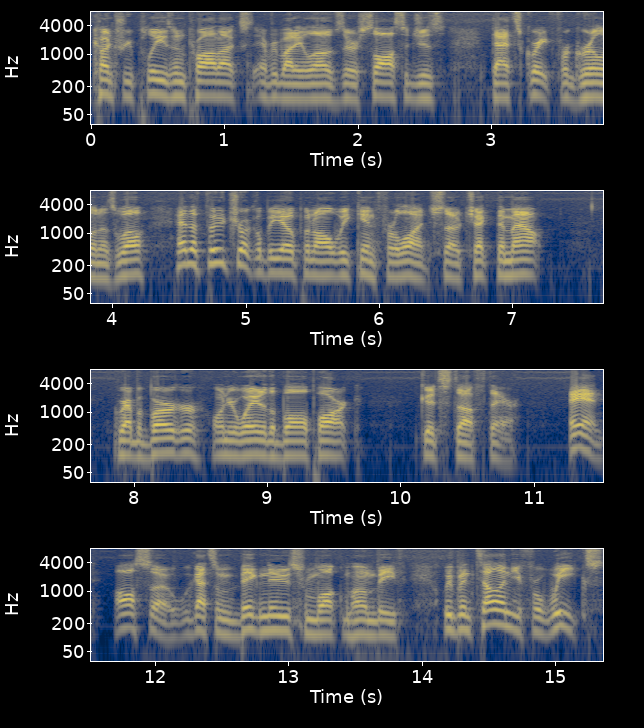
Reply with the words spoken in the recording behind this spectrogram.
Country pleasing products. Everybody loves their sausages. That's great for grilling as well. And the food truck will be open all weekend for lunch. So check them out. Grab a burger on your way to the ballpark. Good stuff there. And also, we got some big news from Welcome Home Beef. We've been telling you for weeks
